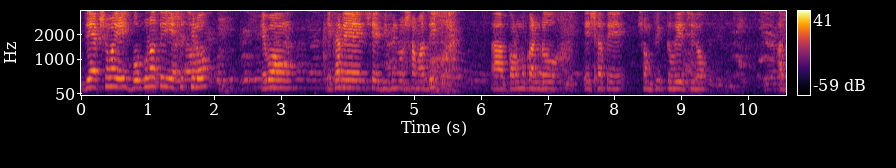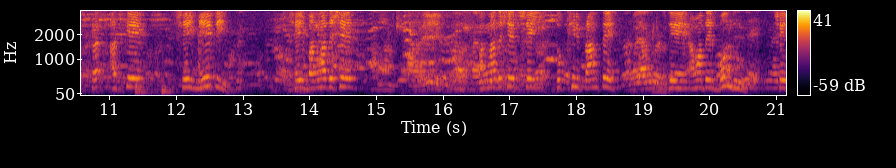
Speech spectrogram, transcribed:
যে একসময় এই বরগুনাতেই এসেছিল এবং এখানে সে বিভিন্ন সামাজিক কর্মকাণ্ড এর সাথে সম্পৃক্ত হয়েছিল। আজকে আজকে সেই মেয়েটি, সেই বাংলাদেশের বাংলাদেশের সেই দক্ষিণ প্রান্তে যে আমাদের বন্ধু, সেই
